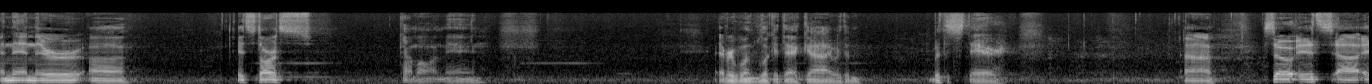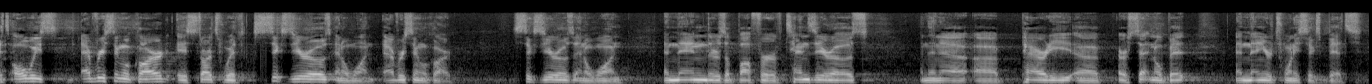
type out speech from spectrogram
and then there uh, it starts. Come on, man! Everyone, look at that guy with the with the stare. Uh, so it's uh, it's always every single card. It starts with six zeros and a one. Every single card, six zeros and a one, and then there's a buffer of ten zeros, and then a, a parity uh, or sentinel bit, and then your 26 bits.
